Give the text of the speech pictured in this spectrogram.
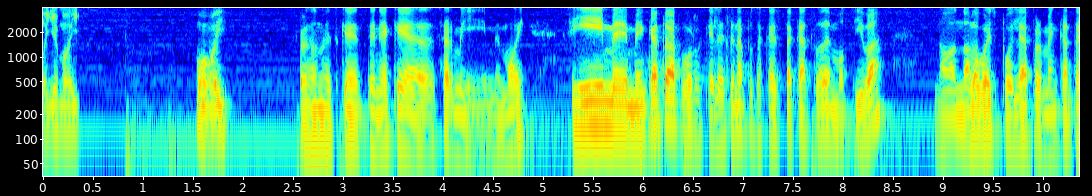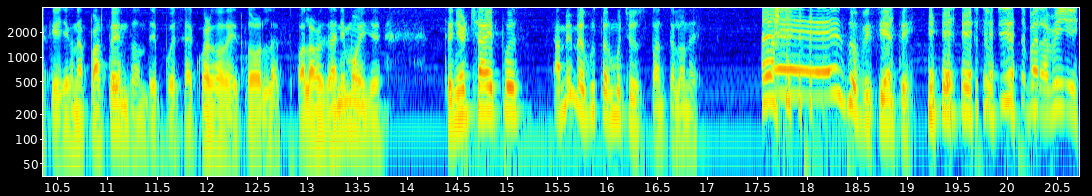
Oye, Moy. Hoy. Perdón, es que tenía que hacer mi memoy. Sí, me, me encanta porque la escena pues acá está acá toda emotiva. No, no lo voy a spoilear, pero me encanta que llega una parte en donde pues se acuerda de todas las palabras de ánimo y señor Chai, pues a mí me gustan mucho sus pantalones. Eh, es suficiente. Es suficiente para mí.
